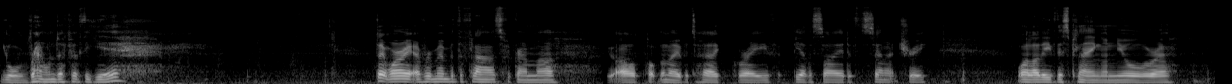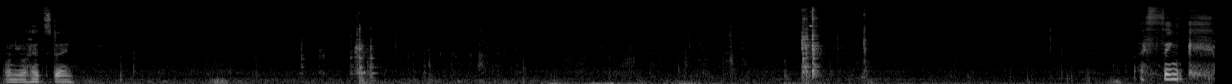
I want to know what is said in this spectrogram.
your roundup of the year. Don't worry, I've remembered the flowers for Grandma. I'll pop them over to her grave the other side of the cemetery while I leave this playing on your uh, on your headstone. I think,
